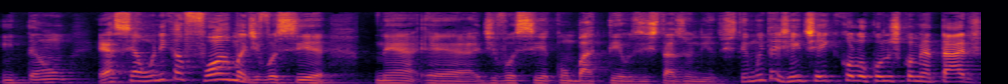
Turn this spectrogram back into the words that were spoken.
Então, essa é a única forma de você, né, é, de você combater os Estados Unidos. Tem muita gente aí que colocou nos comentários,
